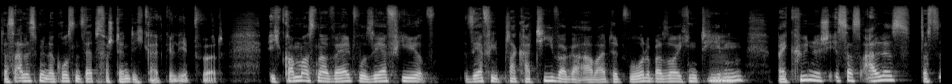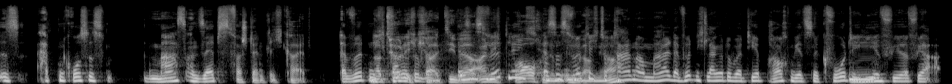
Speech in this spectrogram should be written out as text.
dass alles mit einer großen Selbstverständlichkeit gelebt wird. Ich komme aus einer Welt, wo sehr viel sehr viel plakativer gearbeitet wurde bei solchen Themen. Mhm. Bei Kühnisch ist das alles, das ist, hat ein großes Maß an Selbstverständlichkeit. Da wird nicht Natürlichkeit, die wir eigentlich wirklich, brauchen. Es ist Umgang, wirklich ja? total normal. Da wird nicht lange debattiert, brauchen wir jetzt eine Quote mhm. hier für, für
